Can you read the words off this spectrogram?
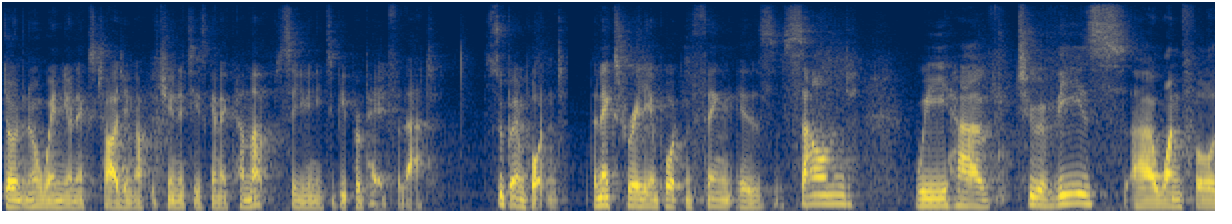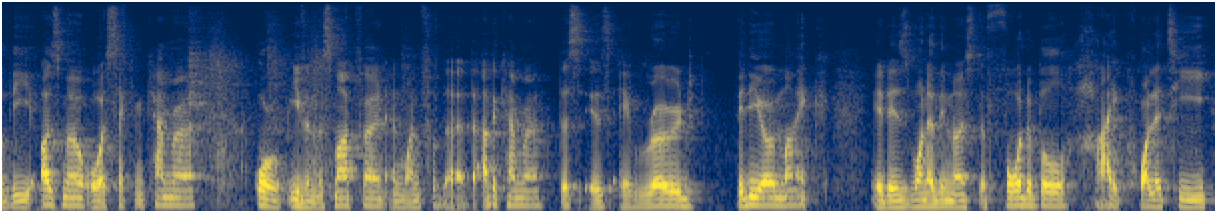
don't know when your next charging opportunity is going to come up, so you need to be prepared for that. Super important. The next really important thing is sound. We have two of these, uh, one for the Osmo or second camera, or even the smartphone, and one for the, the other camera. This is a Rode video mic. It is one of the most affordable, high quality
